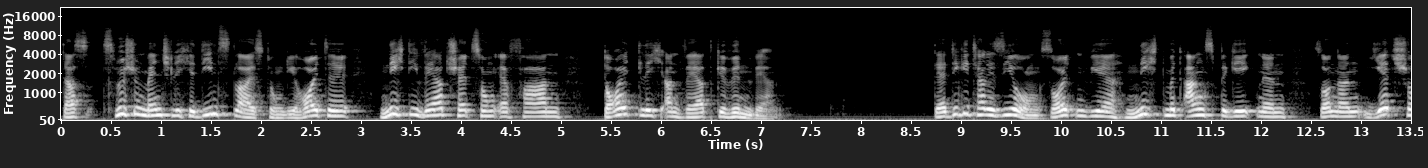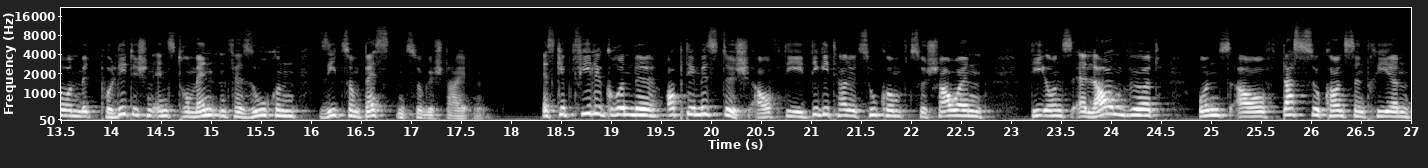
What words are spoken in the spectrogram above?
dass zwischenmenschliche Dienstleistungen, die heute nicht die Wertschätzung erfahren, deutlich an Wert gewinnen werden. Der Digitalisierung sollten wir nicht mit Angst begegnen, sondern jetzt schon mit politischen Instrumenten versuchen, sie zum Besten zu gestalten. Es gibt viele Gründe, optimistisch auf die digitale Zukunft zu schauen, die uns erlauben wird, uns auf das zu konzentrieren,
